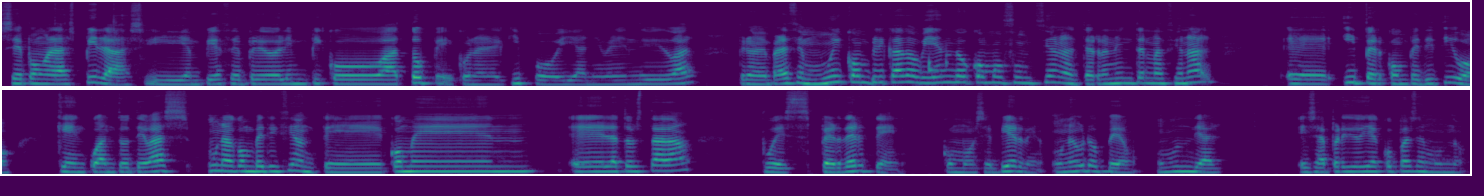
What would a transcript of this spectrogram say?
se ponga las pilas y empiece el periodo olímpico a tope con el equipo y a nivel individual, pero me parece muy complicado viendo cómo funciona el terreno internacional eh, hiper competitivo, que en cuanto te vas una competición te comen eh, la tostada, pues perderte, como se pierde, un europeo, un mundial, se ha perdido ya Copas del Mundo,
